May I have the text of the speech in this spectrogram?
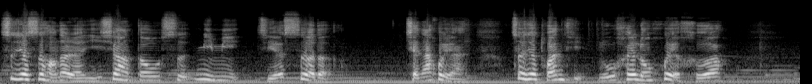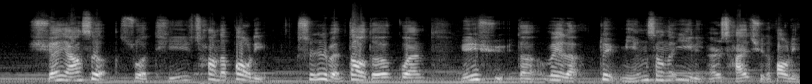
世界失衡的人，一向都是秘密结社的潜在会员。这些团体如黑龙会和玄阳社所提倡的暴力，是日本道德观允许的，为了对民生的义理而采取的暴力。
